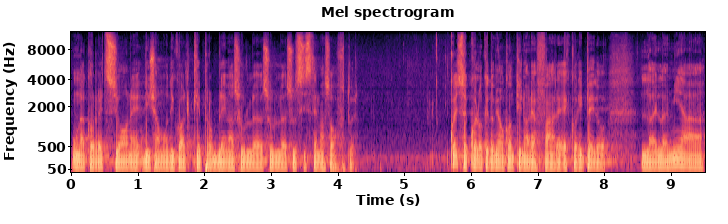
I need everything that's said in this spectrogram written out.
una correzione diciamo, di qualche problema sul, sul, sul sistema software. Questo è quello che dobbiamo continuare a fare. Ecco, ripeto, la, la mia...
